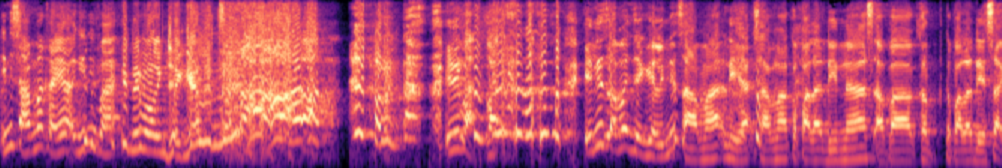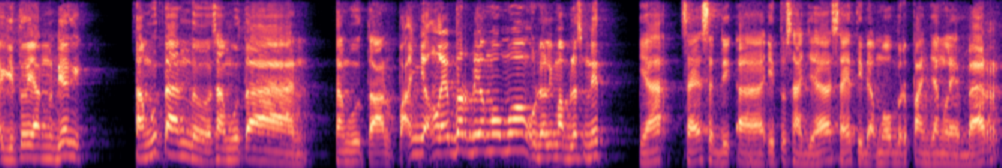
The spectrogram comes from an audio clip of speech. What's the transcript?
ini sama kayak gini pak. ini mau jengkelin sih ini pak, pak, ini sama jengkelinnya sama nih ya, sama kepala dinas apa ke- kepala desa gitu yang dia sambutan tuh, sambutan, sambutan panjang lebar dia ngomong, udah 15 menit. Ya, saya sedih eh, itu saja, saya tidak mau berpanjang lebar.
